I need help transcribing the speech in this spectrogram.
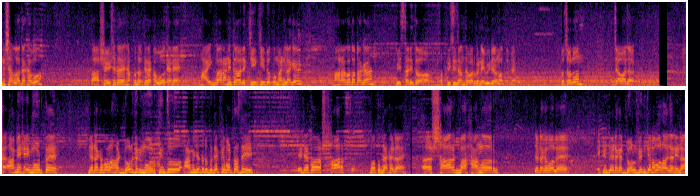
ইনশাল্লাহ দেখাবো। আর সেই সাথে আপনাদেরকে দেখাবো এখানে বাইক ভাড়া নিতে হলে কি কি ডকুমেন্ট লাগে? ভাড়া কত টাকা? বিস্তারিত সব কিছু জানতে পারবেন এই ভিডিওর মাধ্যমে। তো চলুন, যাওয়া যাক। আমি এই মুহূর্তে যেটাকে বলা হয় ডলফিন মোড়, কিন্তু আমি যতটুকু দেখতে পারতাছি, এটা তো শার্ক মতো দেখা যায়। শার্ক বা হাঙর যেটাকে বলে কিন্তু এটাকে ডলফিন কেন বলা হয় জানি না।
